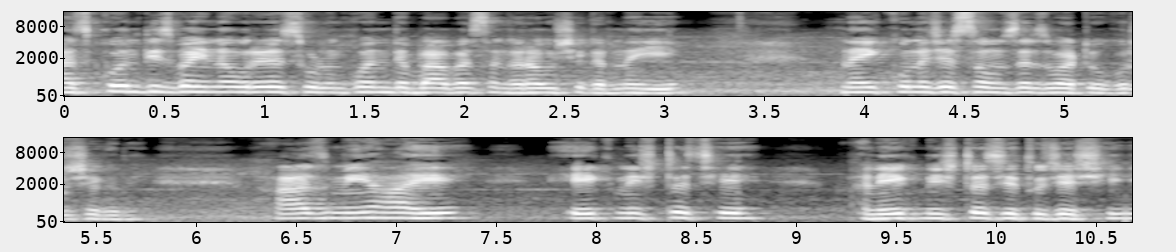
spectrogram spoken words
आज कोणतीच बाई नवऱ्याला सोडून कोणत्या बाबासंग राहू शकत नाही आहे नाही कोणाच्या संसारच वाटव करू शकत नाही. आज मी आहे एकनिष्ठच आहे आणि एकनिष्ठच आहे तुझ्याशी.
